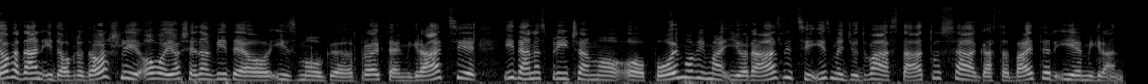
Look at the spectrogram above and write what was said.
Dobar dan i dobrodošli. Ovo je još jedan video iz mog e, projekta emigracije i danas pričamo o pojmovima i o razlici između dva statusa, gastarbajter i emigrant.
